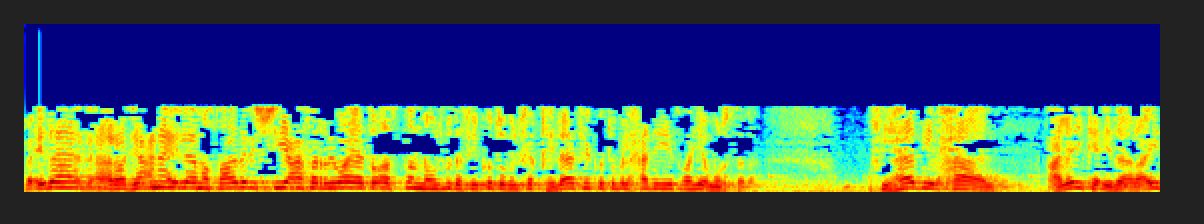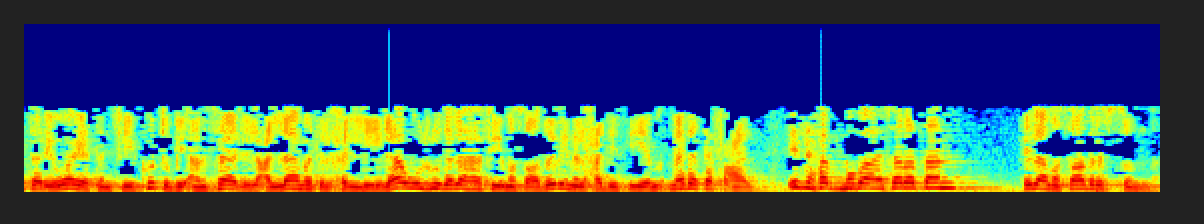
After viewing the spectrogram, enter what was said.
فإذا رجعنا إلى مصادر الشيعة فالرواية أصلا موجودة في كتب الفقه لا في كتب الحديث وهي مرسلة. في هذه الحال عليك إذا رأيت رواية في كتب أمثال العلامة الحلي لا وجود لها في مصادرنا الحديثية ماذا تفعل؟ اذهب مباشرة إلى مصادر السنة.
